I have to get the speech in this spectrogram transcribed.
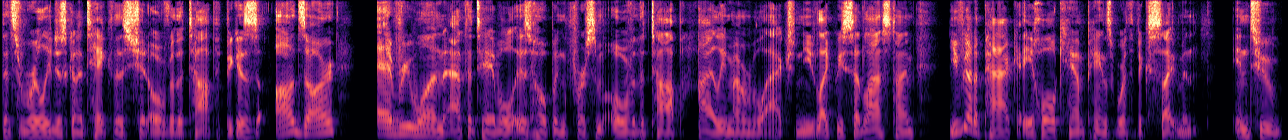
that's really just going to take this shit over the top because odds are everyone at the table is hoping for some over the top highly memorable action you like we said last time you've got to pack a whole campaign's worth of excitement into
